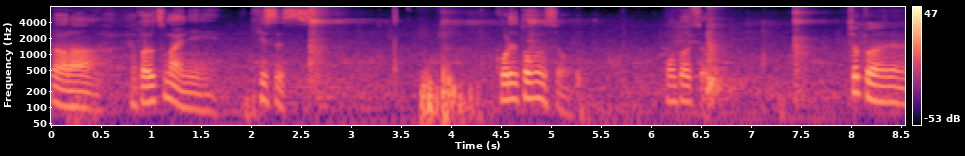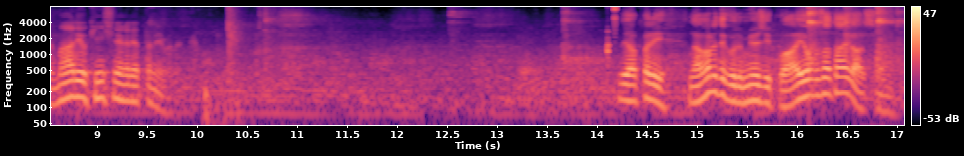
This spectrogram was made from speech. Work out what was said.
だからやっぱ打つ前にキスです。これで飛ぶんですよ。本当ですよ。ちょっと、ね、周りを気にしながらやったね今ね。でやっぱり流れてくるミュージックは「アイ・オブ・ザ・タイガー」ですよね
